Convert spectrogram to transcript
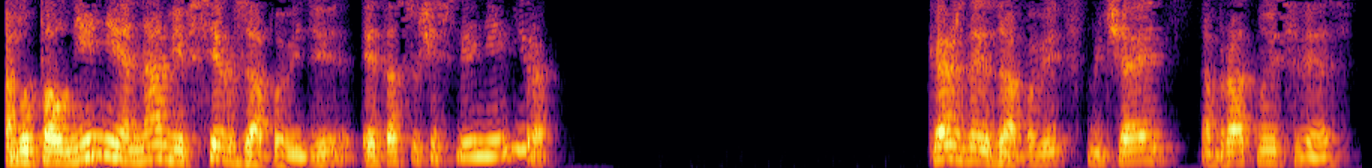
а выполнение нами всех заповедей – это осуществление мира. Каждая заповедь включает обратную связь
